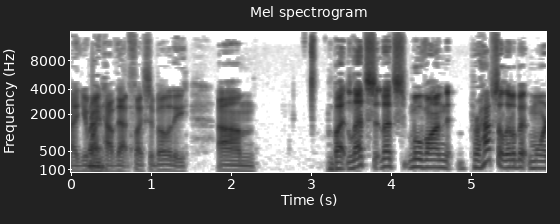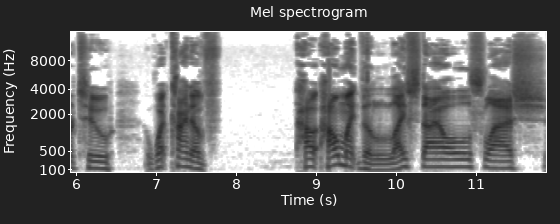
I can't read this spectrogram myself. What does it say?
uh, you right. might have that flexibility. Um, but let's let's move on, perhaps a little bit more to what kind of how how might the lifestyle slash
